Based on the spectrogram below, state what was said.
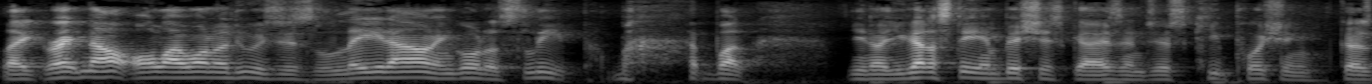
Like right now, all I want to do is just lay down and go to sleep. but you know, you got to stay ambitious, guys, and just keep pushing because,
